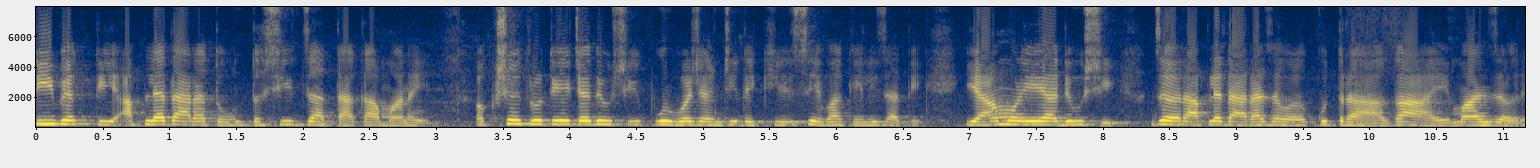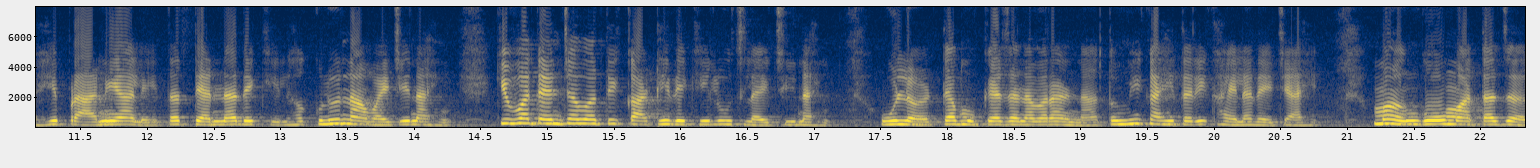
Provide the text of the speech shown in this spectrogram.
ती व्यक्ती आपल्या दारातून तशीच जाता कामा नये. अक्षय तृतीयेच्या दिवशी पूर्वजांची देखील सेवा केली जाते. यामुळे या दिवशी जर आपल्या दाराजवळ कुत्रा गाय मांजर हे प्राणी आले तर त्यांना देखील हकलून नावायचे नाही किंवा त्यांच्यावरती काठी देखील उचलायची नाही. उलट त्या मुक्या जनावरांना तुम्ही काहीतरी खायला द्यायचे आहे. मग गोमाता जर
